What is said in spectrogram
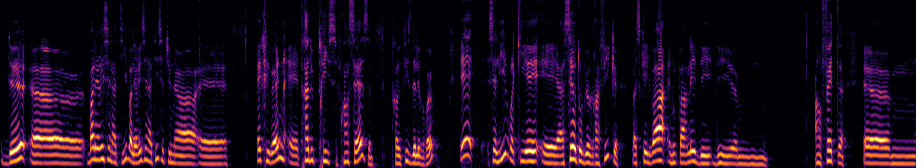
de euh, Valérie Senati. Valérie Senati, c'est une euh, écrivaine et traductrice française, traductrice de l'hébreu. Et ce livre qui est, assez autobiographique parce qu'il va nous parler des, des euh, en fait, euh,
